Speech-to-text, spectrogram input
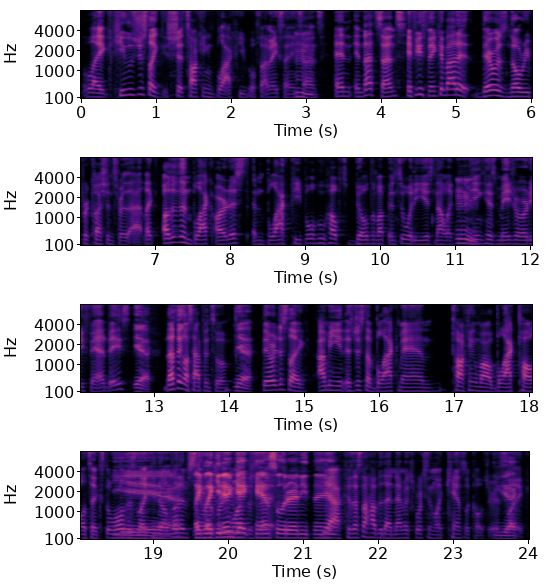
Like he was just like shit talking black people, if that makes any Mhm. sense. And in that sense, if you think about it, there was no repercussions for that. Like other than black artists and black people who helped build him up into what he is now, like Mhm. being his majority fan base, Yeah, nothing else happened to him. yeah. They were just like, I mean, it's just a black man talking about black politics. The world is like, you know, let him like like he didn't wants get canceled or anything. Yeah, because that's not how the dynamics works in like cancel culture. It's Yeah. like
